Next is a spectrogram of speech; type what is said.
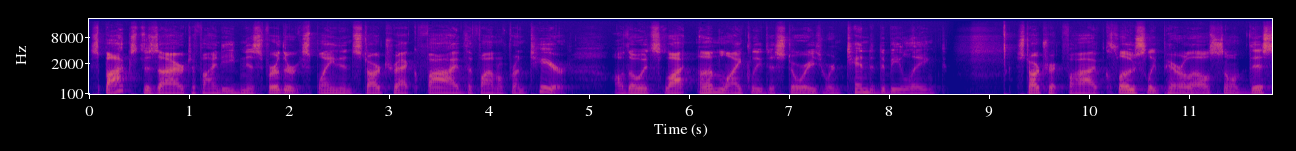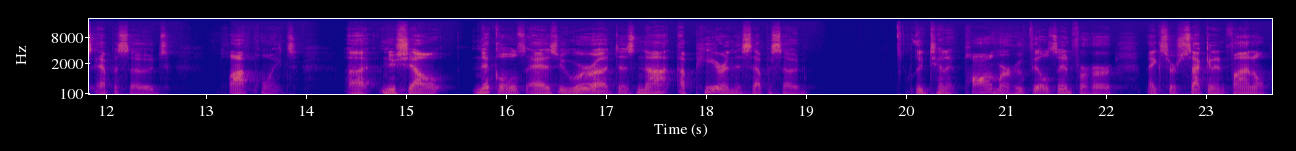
Spock's desire to find Eden is further explained in Star Trek V The Final Frontier. Although it's unlikely the stories were intended to be linked, Star Trek V closely parallels some of this episode's plot points. Uh, Nichelle Nichols as Uhura does not appear in this episode. Lieutenant Palmer, who fills in for her, makes her second and final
